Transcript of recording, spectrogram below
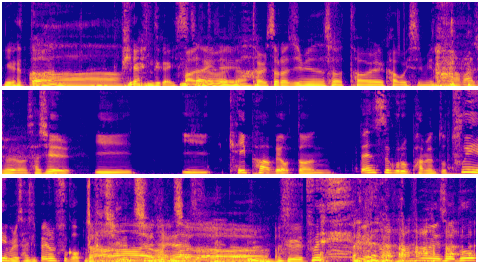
이랬던 아, behind가 있어요. 이제 맞아요. 덜 쓰러지면서 덜 가고 있습니다. 아 맞아요. 사실 이이 케이팝의 어떤 댄스 그룹 하면 또 2AM을 사실 빼놓을 수가 없잖아요. 그렇죠. 그 2AM 안무에서도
